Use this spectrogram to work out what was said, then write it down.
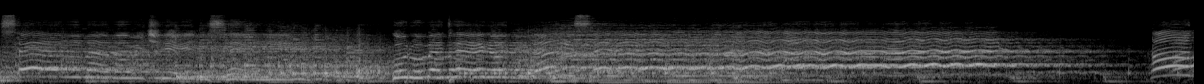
Sevmemem için seni Gurbete gönderseler. Kan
